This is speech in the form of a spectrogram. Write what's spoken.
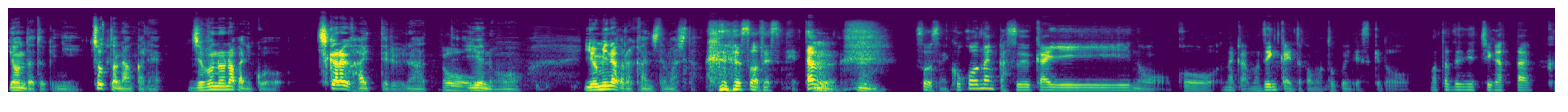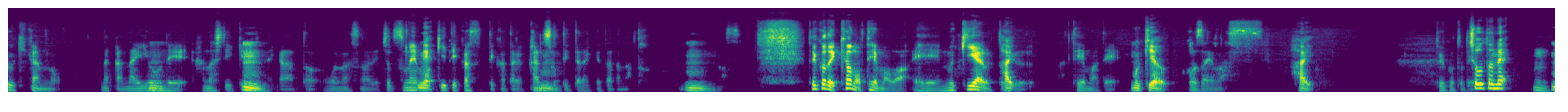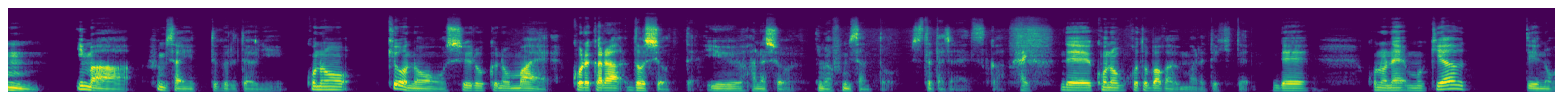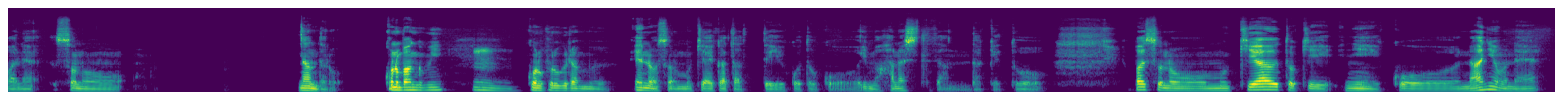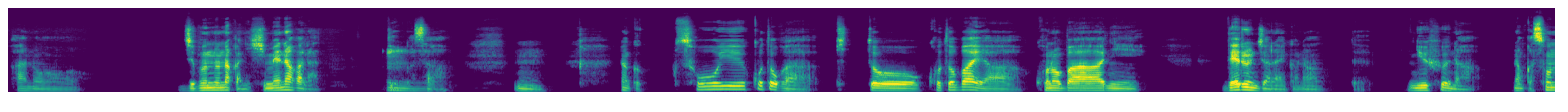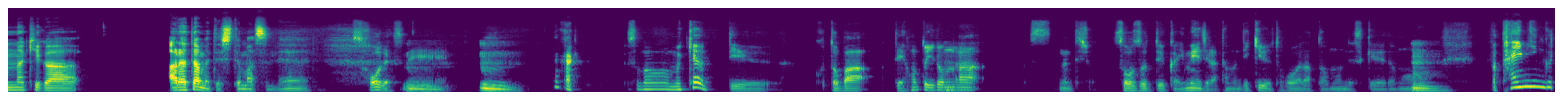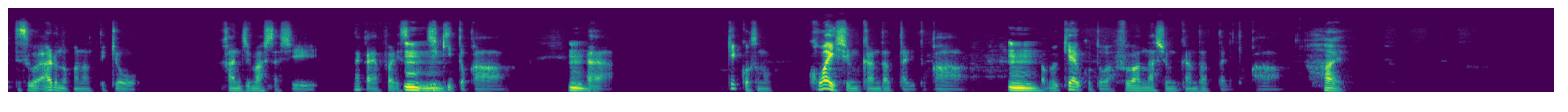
読んだ時にちょっとなんかね自分の中にこう力が入ってるなっていうのを読みながら感じてました。そうですね。多分、うんそうですね。ここなんか数回の、こう、なんかまあ前回とかも特にですけど、また全然違った空気感のなんか内容で話していけるんじゃないかなと思いますので、ちょっとその辺もね聞いてくださってる方が感じ取っていただけたらなとうん思います。ということで今日のテーマは、えー向き合うというテーマで向き合うございます。はいということで。ちょうどね、うん今、ふみさん言ってくれたように、この今日の収録の前、これからどうしようっていう話を今、ふみさんとしてたじゃないですか。はい。で、この言葉が生まれてきて、で、このね、向き合うっていうのがね、その、なんだろう、この番組、うん。このプログラムへのその向き合い方っていうことをこう今話してたんだけどやっぱりその向き合う時にこう何をねあの自分の中に秘めながらっていうかさ、うん、なんかそういうことがきっと言葉やこの場に出るんじゃないかなっていうふうななんかそんな気が改めてしてますね。そうですね。うんうん。なんか、その、向き合うっていう言葉って、本当いろんな、なんでしょう、想像というかイメージが多分できるところだと思うんですけれども、うん。ぱタイミングってすごいあるのかなって今日感じましたし、なんかやっぱりそうんうんの時期とか、うん。が結構その怖い瞬間だったりとか、うん。向き合うことが不安な瞬間だったりとか、はい。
